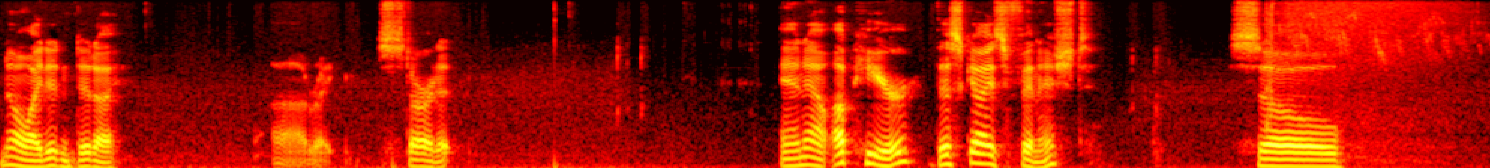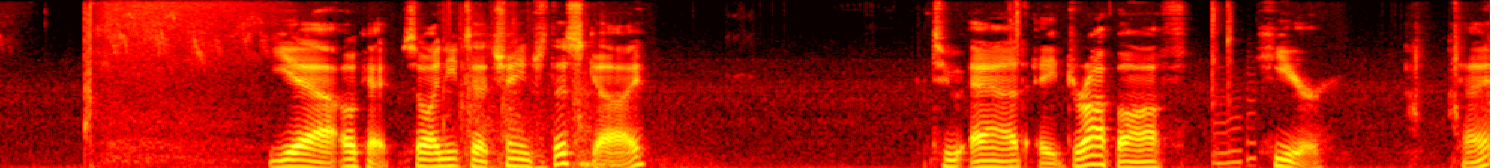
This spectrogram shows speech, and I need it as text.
No, I didn't, did I? Uh, right, start it. And now up here, this guy's finished. So, yeah, okay. So I need to change this guy to add a drop off here. Okay.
